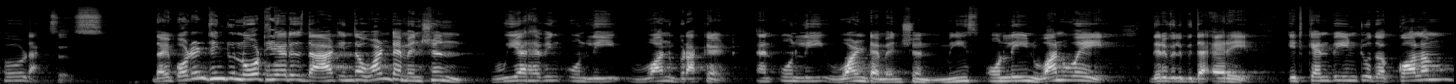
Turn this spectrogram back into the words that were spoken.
third axis. The important thing to note here is that in the one dimension we are having only one bracket and only one dimension means only in one way there will be the array. It can be into the column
